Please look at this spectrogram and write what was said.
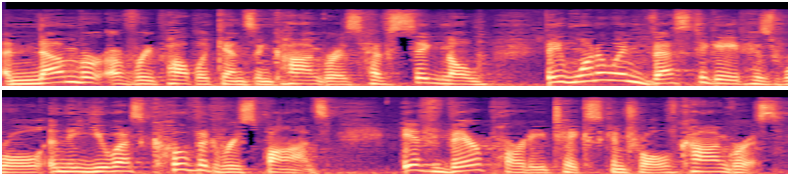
A number of Republicans in Congress have signaled they want to investigate his role in the U.S. COVID response if their party takes control of Congress.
